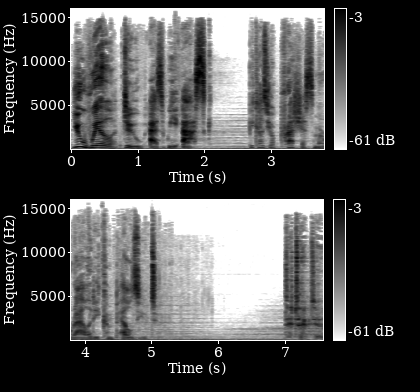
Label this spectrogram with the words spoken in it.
You will do as we ask, because your precious morality compels you to. Detective.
